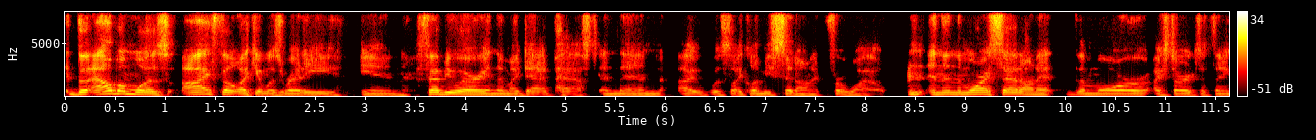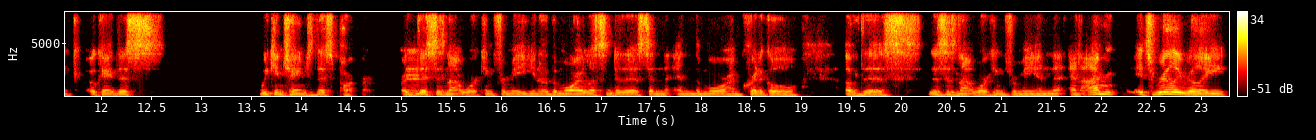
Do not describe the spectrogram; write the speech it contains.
the album was i felt like it was ready in february and then my dad passed and then i was like let me sit on it for a while and then the more i sat on it the more i started to think okay this we can change this part or Mm. this is not working for me you know the more i listen to this and and the more i'm critical of this this is not working for me and and i'm it's really really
